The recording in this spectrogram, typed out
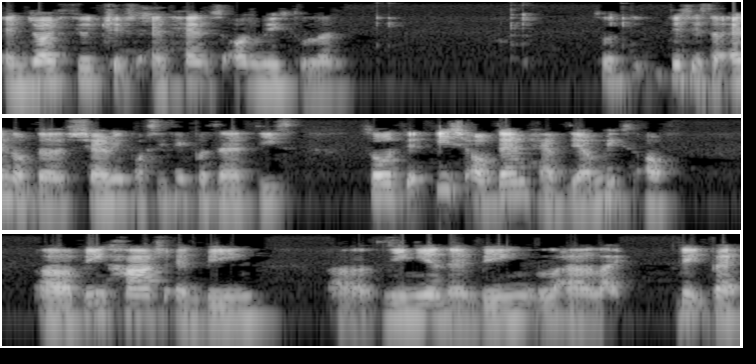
enjoy field trips and hands-on ways to learn. So th this is the end of the sharing for 16 personalities. So the, each of them have their mix of uh, being harsh and being uh, lenient and being uh, like laid back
